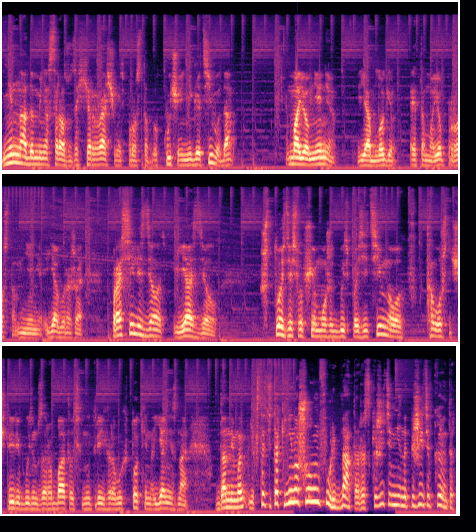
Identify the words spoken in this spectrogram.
Не надо меня сразу захерачивать просто кучей негатива, да. Мое мнение, я блогер, это мое просто мнение, я выражаю. Просили сделать, я сделал. Что здесь вообще может быть позитивного? Того, что 4 будем зарабатывать внутри игровых токена, я не знаю. В данный момент... Я, кстати, так и не нашел инфу, ребята. Расскажите мне, напишите в комментах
